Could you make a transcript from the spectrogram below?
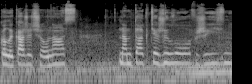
коли кажуть, що у нас нам так тяжело в житті.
